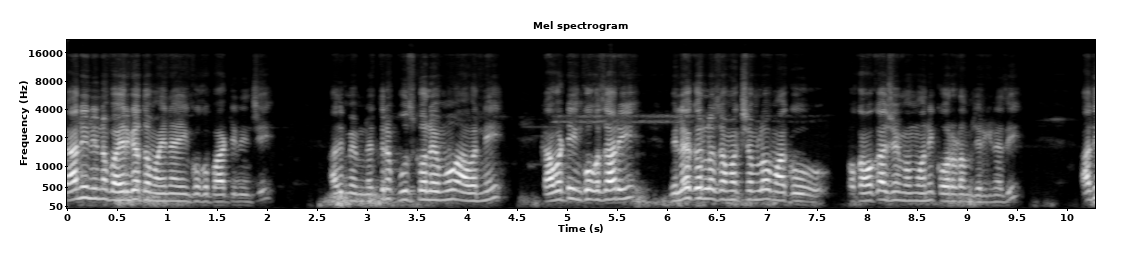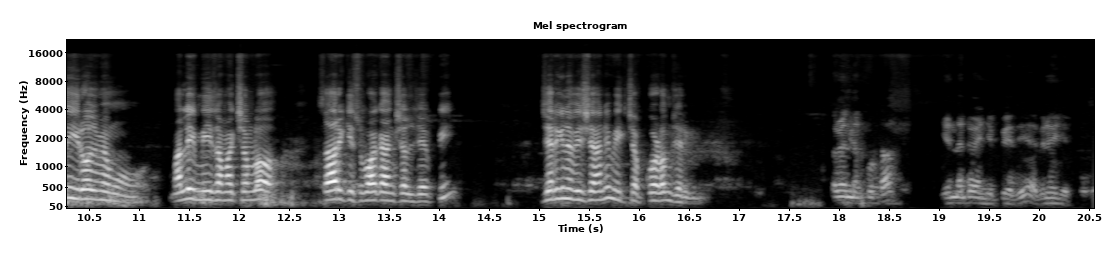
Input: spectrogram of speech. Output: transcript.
కానీ నిన్న బహిర్గతం అయినాయి ఇంకొక పార్టీ నుంచి. అది మేము నెత్తిన పూసుకోలేము అవన్నీ. కాబట్టి ఇంకొకసారి విలేకరుల సమక్షంలో మాకు ఒక అవకాశం ఇవ్వమని కోరడం జరిగినది. అది ఈరోజు మేము మళ్ళీ మీ సమక్షంలో సార్కి శుభాకాంక్షలు చెప్పి జరిగిన విషయాన్ని మీకు చెప్పుకోవడం జరిగింది. ఏంటంటే ఆయన చెప్పేది అభినయ్ చెప్పేది.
